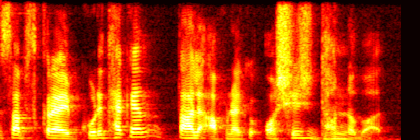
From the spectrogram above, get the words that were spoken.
সাবস্ক্রাইব করে থাকেন তাহলে আপনাকে অশেষ ধন্যবাদ।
